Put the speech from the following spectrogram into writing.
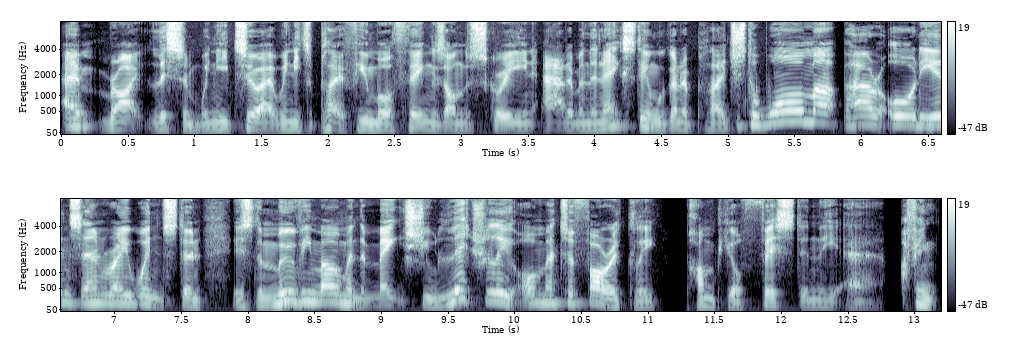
Um, right, listen, we need to uh, we need to play a few more things on the screen, Adam. And the next thing we're going to play, just to warm up our audience and Ray Winstone, is the movie moment that makes you literally or metaphorically pump your fist in the air. I think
